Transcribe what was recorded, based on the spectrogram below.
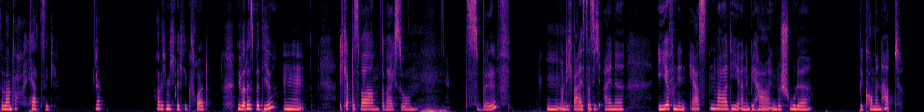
Der war einfach herzig. Ja. Habe ich mich richtig gefreut. Wie war das bei dir? Mm, ich glaube, das war, da war ich so zwölf. Mm, und ich weiß, dass ich eine eher von den ersten war, die einen BH in der Schule bekommen hat.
